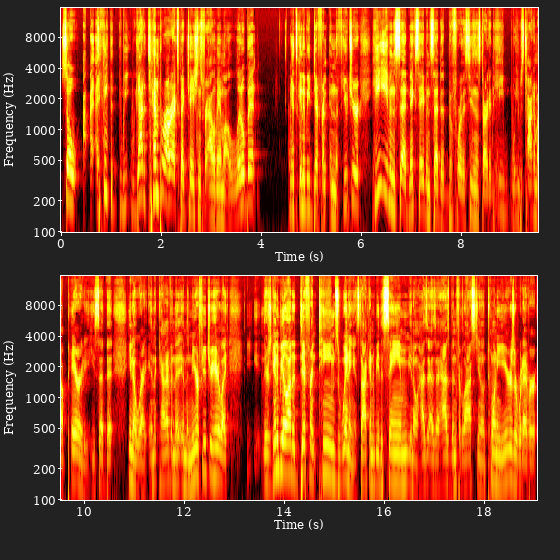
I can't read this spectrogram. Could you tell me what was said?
So I, I think that we, we got to temper our expectations for Alabama a little bit it's going to be different in the future. He even said Nick Saban said that before the season started, he he was talking about parity. He said that you know right in the kind of in the in the near future here, like there's going to be a lot of different teams winning. It's not going to be the same you know as as it has been for the last you know 20 years or whatever.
